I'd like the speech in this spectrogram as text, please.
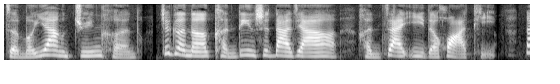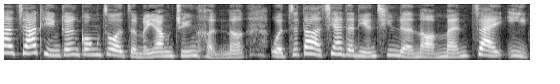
怎么样均衡？这个呢，肯定是大家很在意的话题。那家庭跟工作怎么样均衡呢？我知道现在的年轻人呢、蛮在意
